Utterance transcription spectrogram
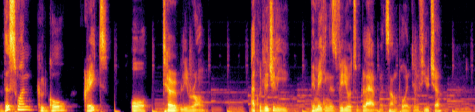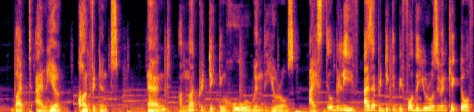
This one could go great or terribly wrong. I could literally be making this video to blab at some point in future, but I'm here confident and I'm not predicting who will win the Euros. I still believe, as I predicted before the Euros even kicked off,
